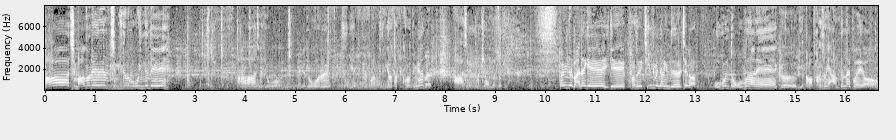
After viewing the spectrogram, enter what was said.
아, 지금 만 원에는 지금 이득을 보고 있는데. 아, 자, 요거. 요거를 두 개, 발가락 두 개로 딱 걸어주면. 아, 지금 파킹 없는 쪽이. 형님들, 만약에 이게 방송이 튕기면 형님들, 제가 5분 또 5분 안에 그, 리- 아마 방송이 안 끝날 거예요.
